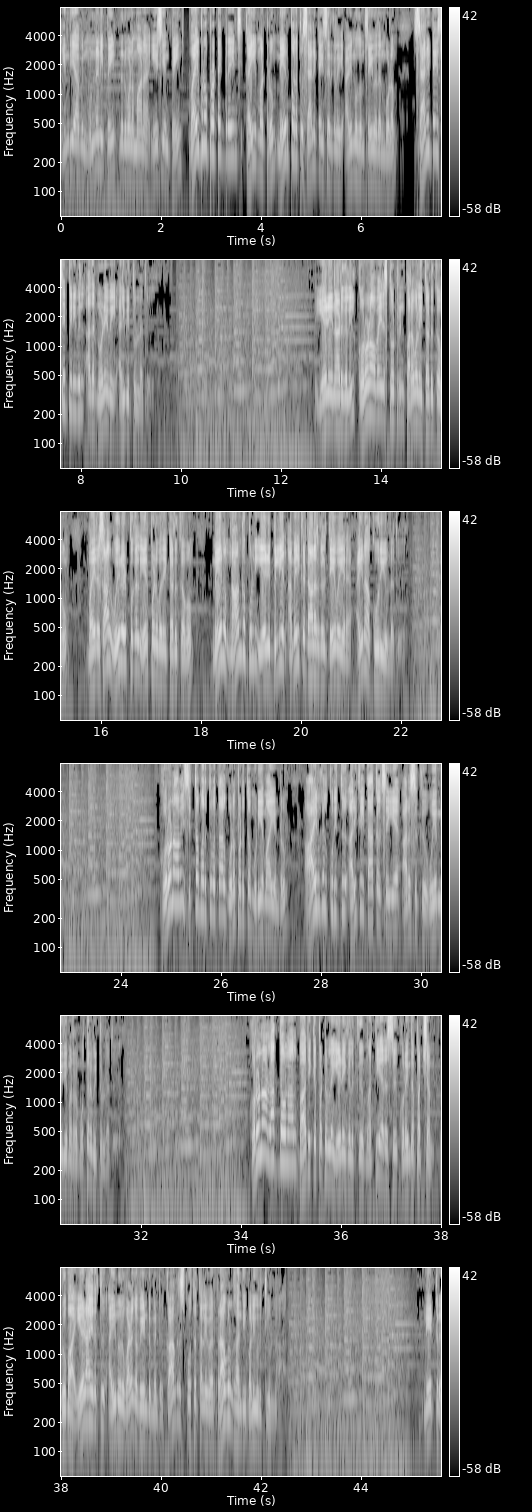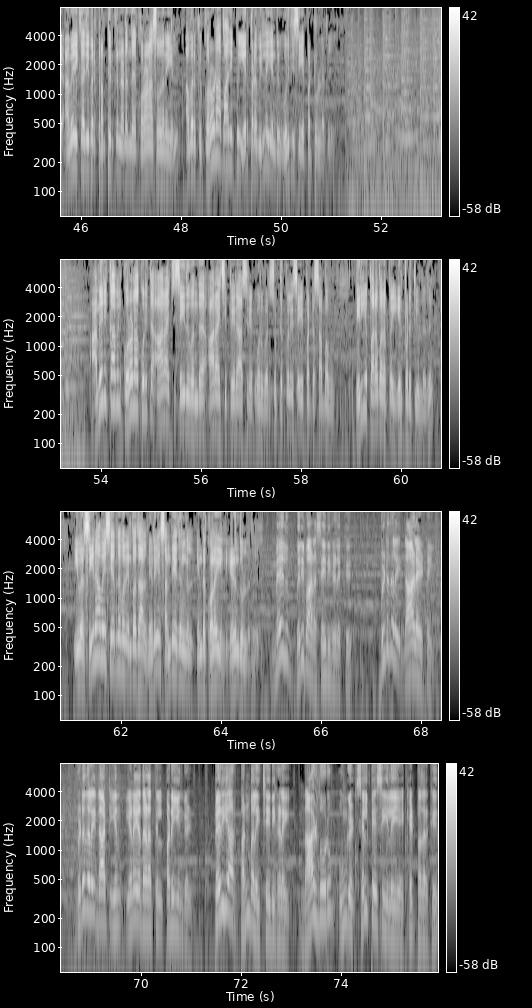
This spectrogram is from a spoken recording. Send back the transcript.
இந்தியாவின் முன்னணி பெயிண்ட் நிறுவனமான Asian paint Viroprotek range கை மற்றும் மேற்பரப்பு சானிடைசர்களை அறிமுகம் செய்வதன் மூலம் சானிடைசர் பிரிவில் அதன் நுழைவை அறிவித்துள்ளது. ஏழை நாடுகளில் கொரோனா வைரஸ் தொற்றின் பரவலை தடுக்கவும் வைரஸால் உயிரிழப்புகள் ஏற்படுவதை தடுக்கவும் மேலும் நான்கு புள்ளி ஏழு பில்லியன் அமெரிக்க டாலர்கள் தேவை என ஐநா கூறியுள்ளது. கொரோனாவை சித்த மருத்துவத்தால் குணப்படுத்த முடியுமா என்றும் ஆய்வுகள் குறித்து அறிக்கை தாக்கல் செய்ய அரசுக்கு உயர்நீதிமன்றம் உத்தரவிட்டுள்ளது. கொரோனா லாக்டவுனால் பாதிக்கப்பட்டுள்ள ஏழைகளுக்கு மத்திய அரசு குறைந்தபட்சம் ரூபாய் ஏழாயிரத்து ஐநூறு வழங்க வேண்டும் என்று காங்கிரஸ் மூத்த தலைவர் ராகுல் காந்தி வலியுறுத்தியுள்ளார். நேற்று அமெரிக்க அதிபர் டிரம்பிற்கு நடந்த கொரோனா சோதனையில் அவருக்கு கொரோனா பாதிப்பு ஏற்படவில்லை என்று உறுதி செய்யப்பட்டுள்ளது. அமெரிக்காவில் கொரோனா குறித்த ஆராய்ச்சி செய்து வந்த ஆராய்ச்சி பேராசிரியர் ஒருவர் சுட்டுக்கொலை செய்யப்பட்ட சம்பவம் பெரிய பரபரப்பை ஏற்படுத்தியுள்ளது. இவர் சீனாவை சேர்ந்தவர் என்பதால் நிறைய சந்தேகங்கள் இந்த கொலையில் எழுந்துள்ளது. மேலும் விரிவான செய்திகளுக்கு விடுதலை நாளேட்டை விடுதலை டாட் இன் இணையதளத்தில் படியுங்கள். பெரியார் பண்பலை செய்திகளை நாள்தோறும் உங்கள் செல்பேசியிலேயே கேட்பதற்கு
